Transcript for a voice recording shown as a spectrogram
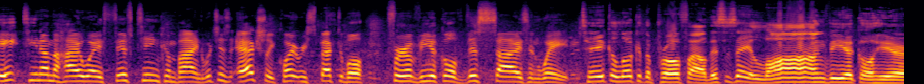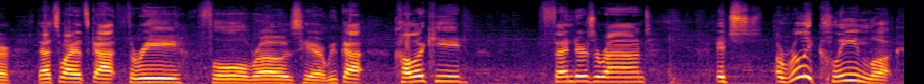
18 on the highway, 15 combined, which is actually quite respectable for a vehicle this size and weight. Take a look at the profile. This is a long vehicle here. That's why it's got three full rows here. We've got color keyed fenders around. It's a really clean look.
